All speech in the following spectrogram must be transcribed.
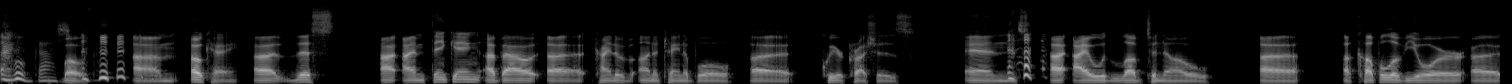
okay. Oh gosh. Both. um okay uh this I, i'm thinking about uh kind of unattainable uh queer crushes and I, I would love to know uh a couple of your uh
